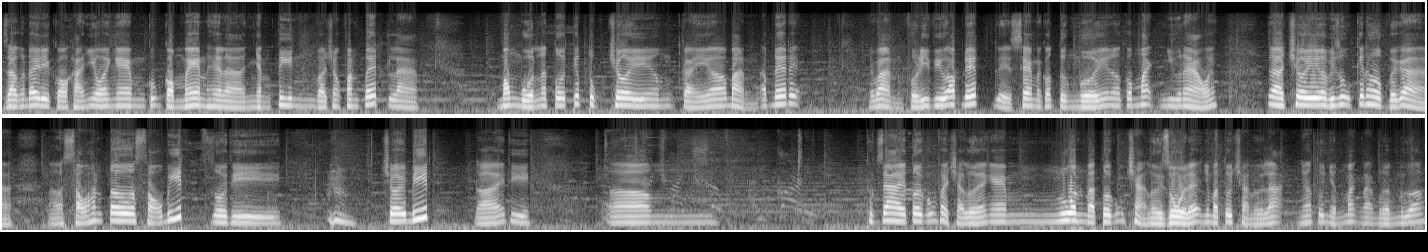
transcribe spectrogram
Giờ gần đây thì có khá nhiều anh em cũng comment hay là nhắn tin vào trong fanpage là Mong muốn là tôi tiếp tục chơi um, cái ờ, bản update ấy. Cái bản preview update để xem cái con tướng mới nó có mạnh như nào ấy. Tức là chơi ờ, ví dụ kết hợp với cả ờ, uh, 6 Hunter, 6 bit Rồi thì chơi bit Đấy thì um, Thực ra thì tôi cũng phải trả lời anh em luôn Và tôi cũng trả lời rồi đấy Nhưng mà tôi trả lời lại nhá Tôi nhấn mạnh lại một lần nữa.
